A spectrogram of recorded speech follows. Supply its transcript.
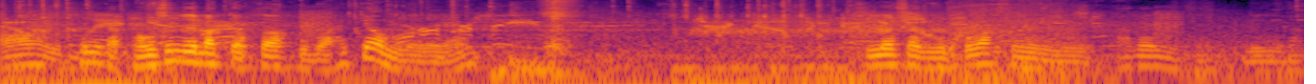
아, 이팀다 병신들밖에 없어갖고 뭐 할 게 없네, 그냥. 블러샷을 뽑았으면 하겠는데 링이랑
